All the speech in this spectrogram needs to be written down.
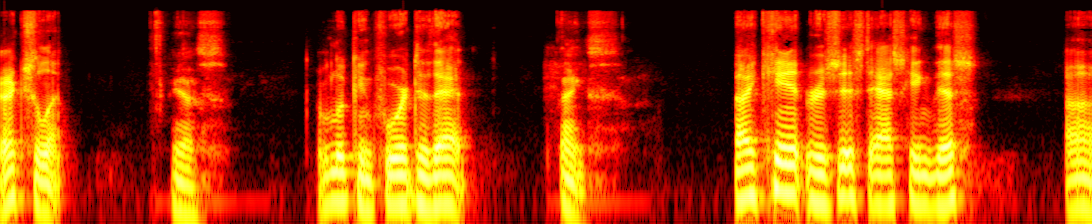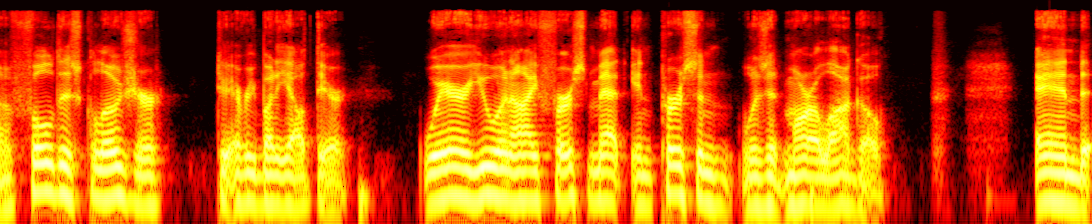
Excellent. Yes, I'm looking forward to that. Thanks. I can't resist asking this. Uh, full disclosure to everybody out there: where you and I first met in person was at Mar-a-Lago, and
